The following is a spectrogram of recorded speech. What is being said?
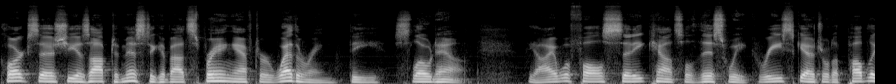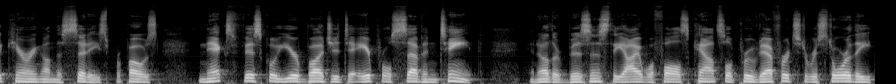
Clark says she is optimistic about spring after weathering the slowdown. The Iowa Falls City Council this week rescheduled a public hearing on the city's proposed next fiscal year budget to April 17th. In other business, the Iowa Falls Council approved efforts to restore the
